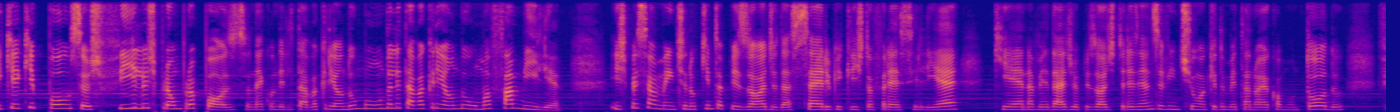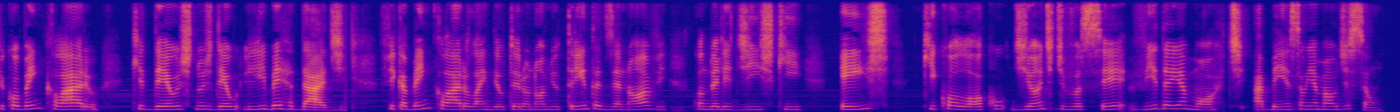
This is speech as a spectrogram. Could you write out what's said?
e que equipou seus filhos para um propósito, né? Quando ele estava criando o mundo, ele estava criando uma família. especialmente no quinto episódio da série O que Cristo oferece ele é, que é na verdade o episódio 321 aqui do Metanoia como um todo, ficou bem claro que Deus nos deu liberdade. Fica bem claro lá em Deuteronômio 30, 19, quando ele diz que eis que coloco diante de você vida e a morte, a bênção e a maldição.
